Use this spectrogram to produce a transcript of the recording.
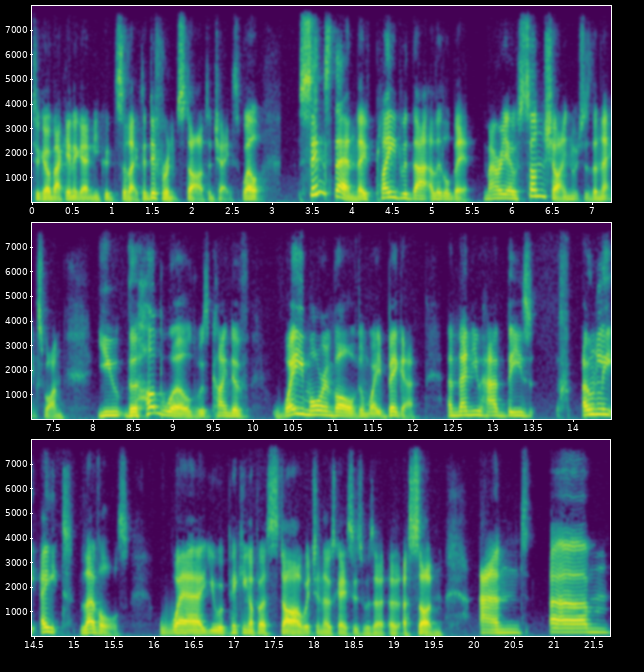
to go back in again, you could select a different star to chase. Well, since then, they've played with that a little bit. Mario Sunshine, which is the next one, you the hub world was kind of way more involved and way bigger, and then you had these only eight levels where you were picking up a star, which in those cases was a, a, a sun, and um,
